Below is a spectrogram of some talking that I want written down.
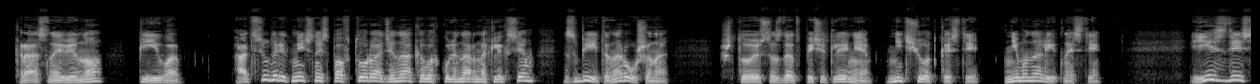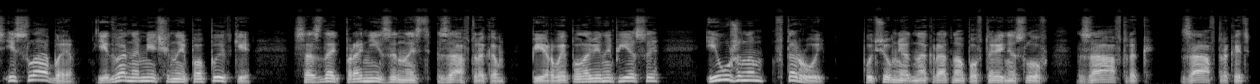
– красное вино, пиво. Отсюда ритмичность повтора одинаковых кулинарных лексем сбита, нарушена, что и создает впечатление нечеткости, немонолитности. Есть здесь и слабые, едва намеченные попытки создать пронизанность завтраком первой половины пьесы и ужином второй – путем неоднократного повторения слов «завтрак», «завтракать»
